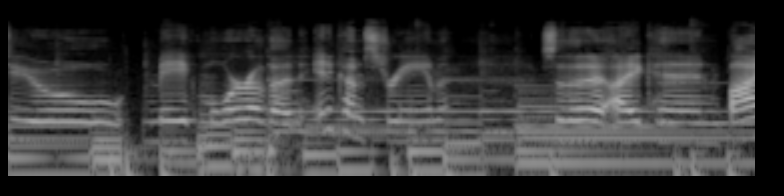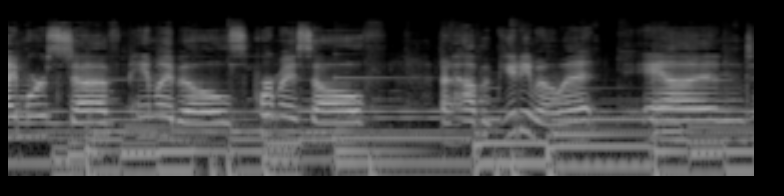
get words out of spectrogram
to make more of an income stream so that I can buy more stuff, pay my bills, support myself, and have a beauty moment. And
